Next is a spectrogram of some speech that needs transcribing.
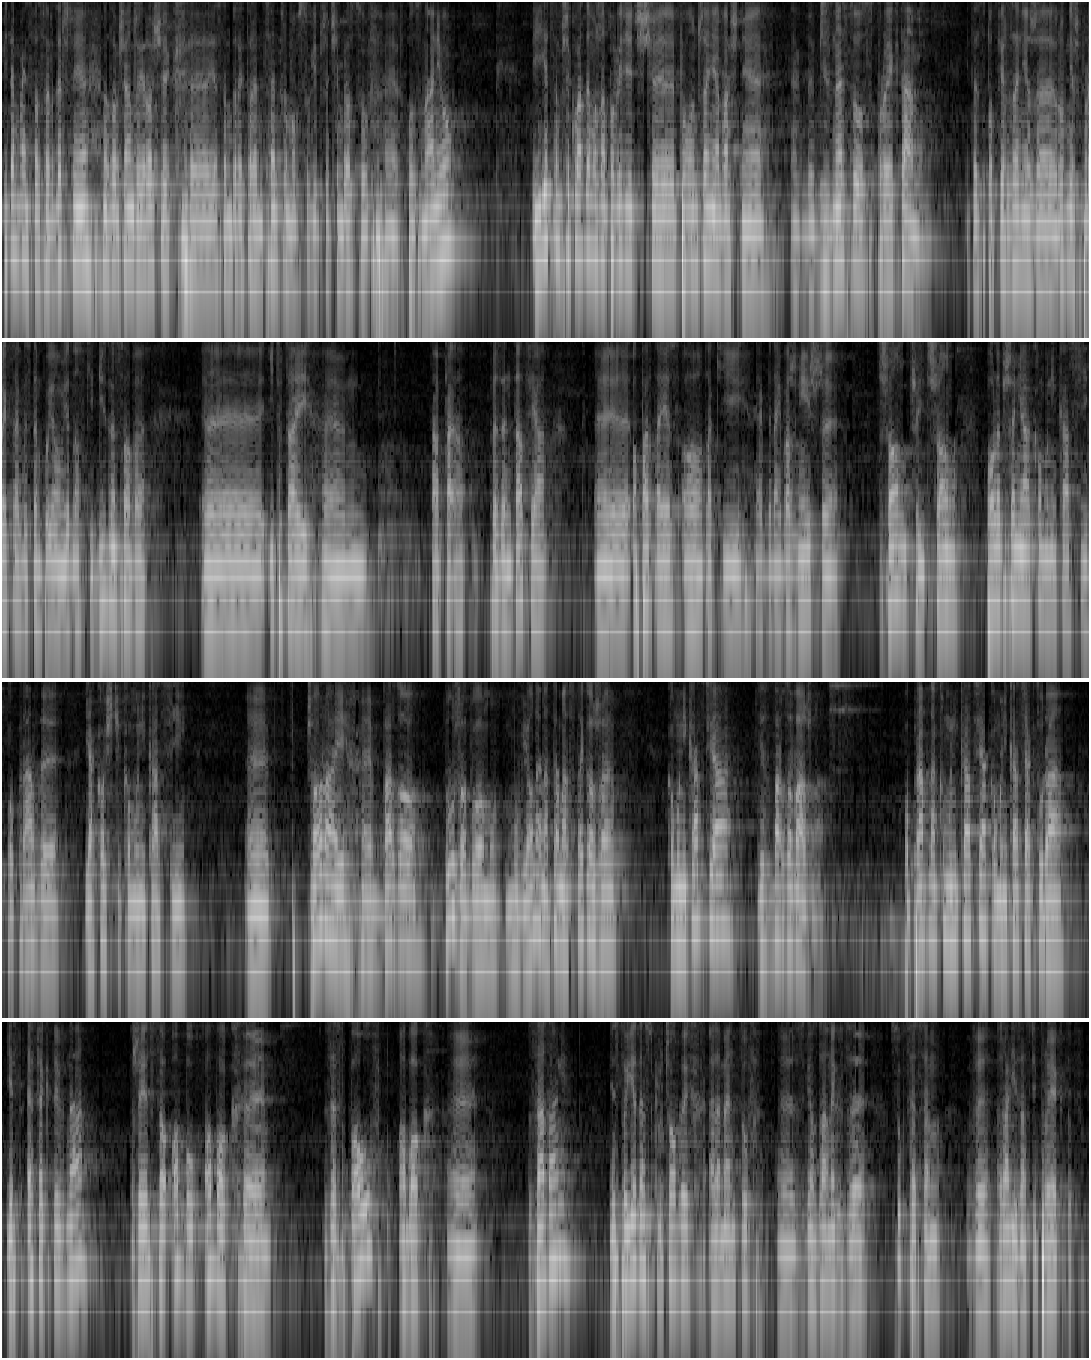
Witam Państwa serdecznie. Nazywam się Andrzej Rosiek. e, Jestem dyrektorem Centrum Obsługi Przedsiębiorców e, w Poznaniu. I jestem przykładem, można powiedzieć, e, połączenia właśnie jakby biznesu z projektami. I to jest potwierdzenie, że również w projektach występują jednostki biznesowe. I tutaj ta, ta prezentacja oparta jest o taki jakby najważniejszy trzon, czyli trzon polepszenia komunikacji, poprawy jakości komunikacji. E, Wczoraj e, bardzo dużo było mówione na temat tego, że komunikacja jest bardzo ważna. Poprawna komunikacja, komunikacja, która jest efektywna, że jest to obok, obok e, zespołów, obok zadań, jest to jeden z kluczowych elementów związanych z sukcesem w realizacji projektów.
